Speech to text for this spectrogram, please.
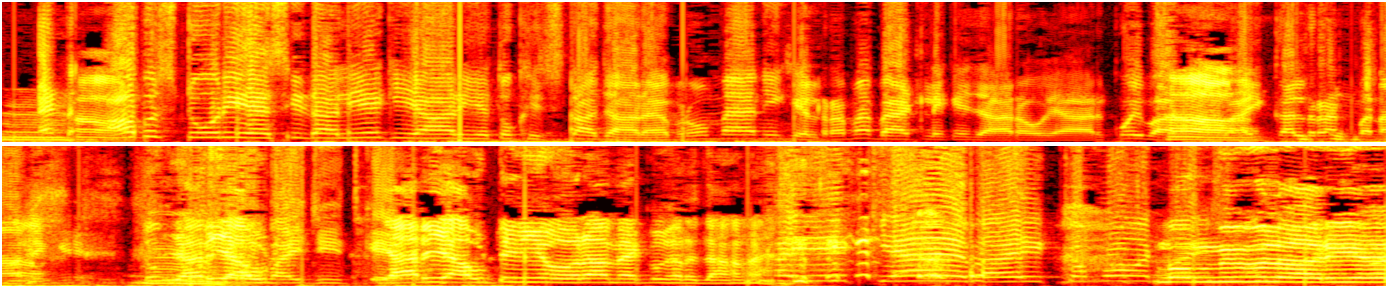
एंड हाँ। अब स्टोरी ऐसी डाली है कि यार ये तो खिंचता जा रहा है ब्रो मैं नहीं खेल रहा मैं बैट लेके जा रहा हूँ यार कोई बात हाँ। नहीं भाई कल रन बना हाँ। लेंगे तुम यार ये आउट भाई जीत के यार ये आउट ही नहीं हो रहा मेरे को घर जाना है ये क्या है भाई कम ऑन मम्मी बुला रही है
